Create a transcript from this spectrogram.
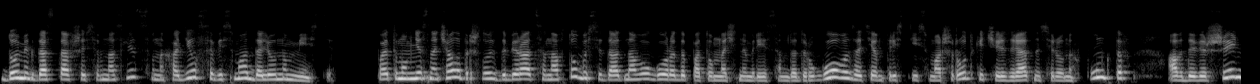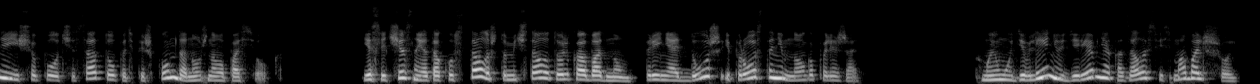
Домик, доставшийся в наследство, находился в весьма отдаленном месте, Поэтому мне сначала пришлось добираться на автобусе до одного города, потом ночным рейсом до другого, затем трястись в маршрутке через ряд населенных пунктов, а в довершение еще полчаса топать пешком до нужного поселка. Если честно, я так устала, что мечтала только об одном – принять душ и просто немного полежать. К моему удивлению, деревня оказалась весьма большой.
